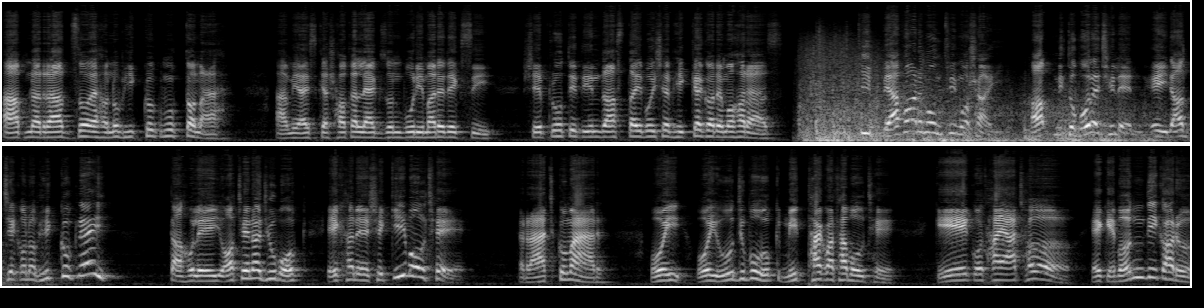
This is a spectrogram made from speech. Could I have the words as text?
আপনার রাজ্য এখনও ভিক্ষুক মুক্ত না। আমি আজকে সকালে একজন বুড়ি মারে দেখছি। সে প্রতিদিন রাস্তায় বসে ভিক্ষা করে, মহারাজ। কি ব্যাপার মন্ত্রী মশাই? আপনি তো বলেছিলেন, এই রাজ্যে কোনো ভিক্ষুক নেই। তাহলে এই অচেনা যুবক এখানে এসে কি বলছে? রাজকুমার, ওই ওই উজবুক মিথ্যা কথা বলছে। কে কোথায় আছো? একে বন্দি করো।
